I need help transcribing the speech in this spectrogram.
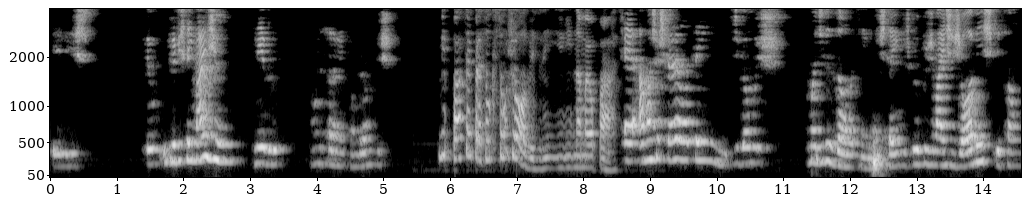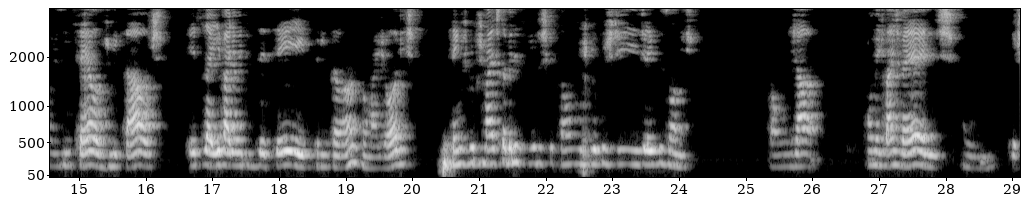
eles eu entrevistei mais de um negro, não necessariamente são brancos. Me passa a impressão que são jovens, na maior parte. É, a machosfera ela tem, digamos, uma divisão, assim. A gente tem os grupos mais jovens, que são os incels, os migtaus. Esses aí variam entre 16 e 30 anos, são mais jovens. Tem os grupos mais estabelecidos, que são os grupos de direito dos homens. São já homens mais velhos, com seus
